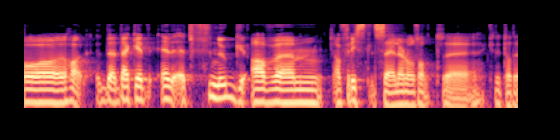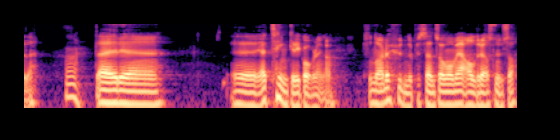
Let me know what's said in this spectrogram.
Og har, det, det er ikke et, et, et fnugg av, um, av fristelse eller noe sånt uh, knytta til det. Nei. Det er uh, uh, Jeg tenker ikke over det engang. Så nå er det 100% som om jeg aldri har snusa.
